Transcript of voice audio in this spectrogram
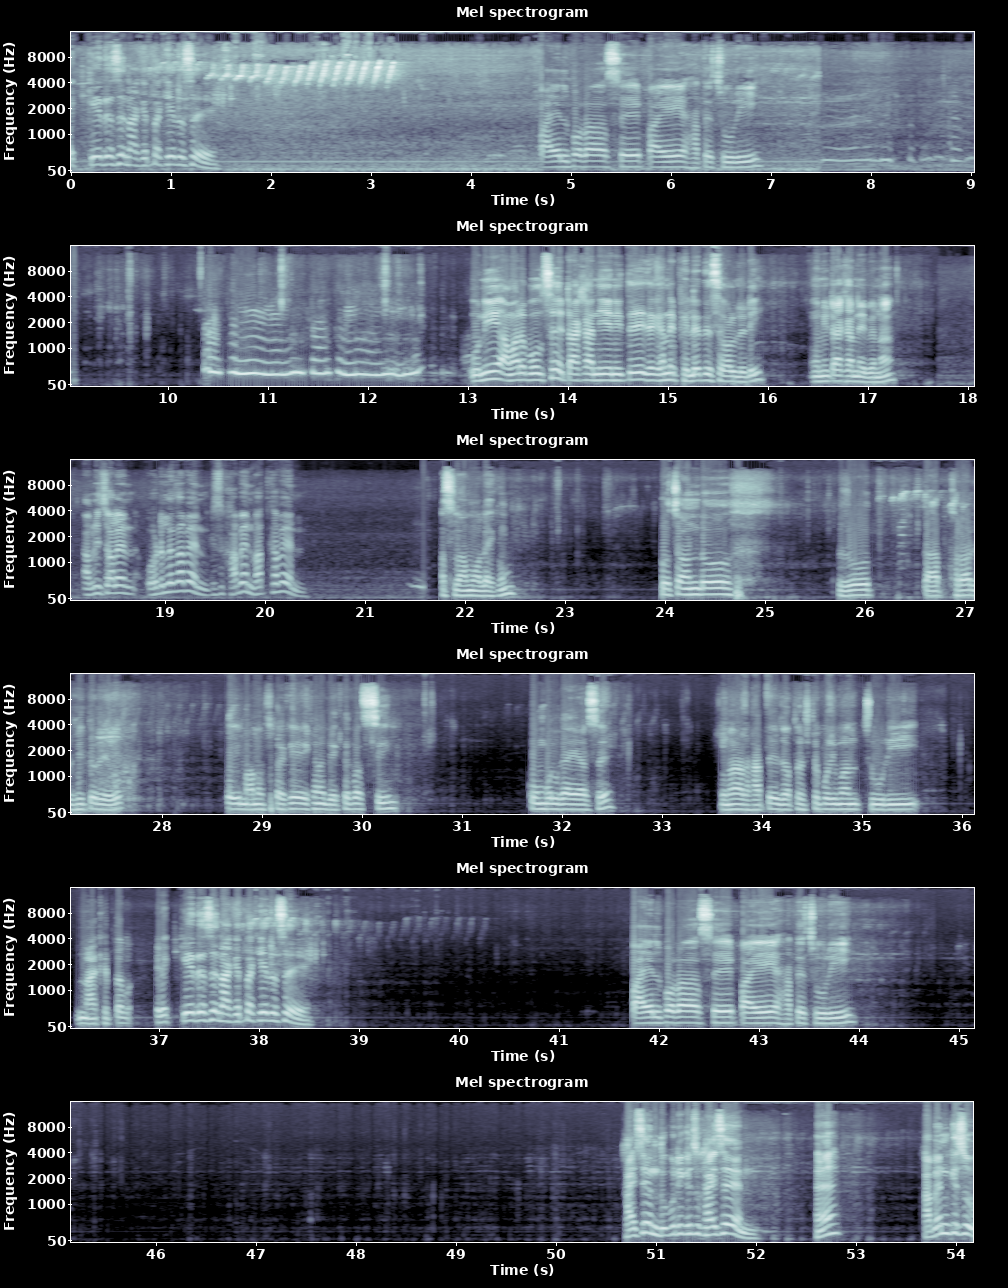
এ, কে দেছে নাকেরটা কে দেছে পায়েল পরা আছে পায়ে হাতে চুড়ি। উনি আমার বলছে টাকা নিয়ে নিতে যেখানে ফেলে দিয়েছে অলরেডি উনি টাকা নেবে না। আপনি চলেন হোটেলে যাবেন কিছু খাবেন ভাত খাবেন? আসসালামু আলাইকুম। প্রচণ্ড রোদ তাপ খরার ভিতরেও এই মানুষটাকে এখানে দেখতে পাচ্ছি। কম্বল গায়ে আছে। ওনার হাতে যথেষ্ট পরিমাণ চুরি, নাকেরটা, এটা কে দেছে নাকেরটা কে দেছে পায়েল পরা আছে, পায়ে হাতে চুড়ি খাইছেন? দুপুরে কিছু খাইছেন? হ্যাঁ? খাবেন কিছু?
